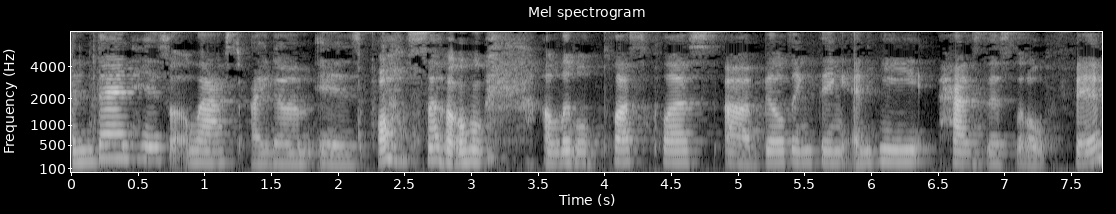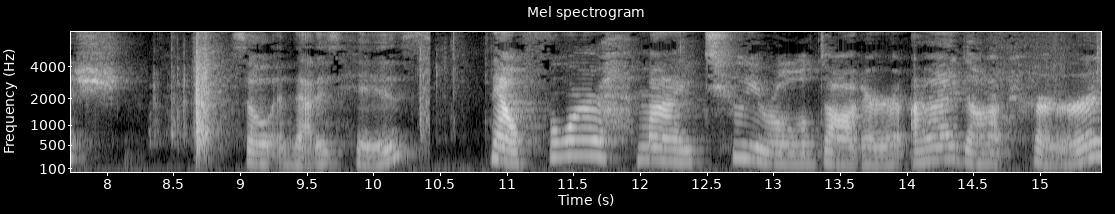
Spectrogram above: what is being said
and then his last item is also a little plus plus uh, building thing and he has this little fish. So that is his. Now for my two-year-old daughter, I got her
